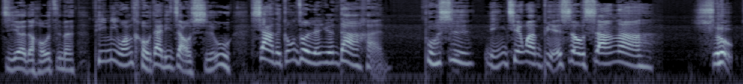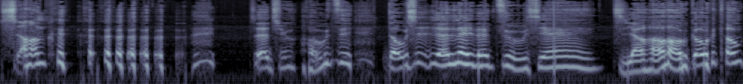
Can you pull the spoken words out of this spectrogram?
饥饿的猴子们拼命往口袋里找食物，吓得工作人员大喊：“博士，您千万别受伤啊！”受伤？这群猴子都是人类的祖先。只要好好沟通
